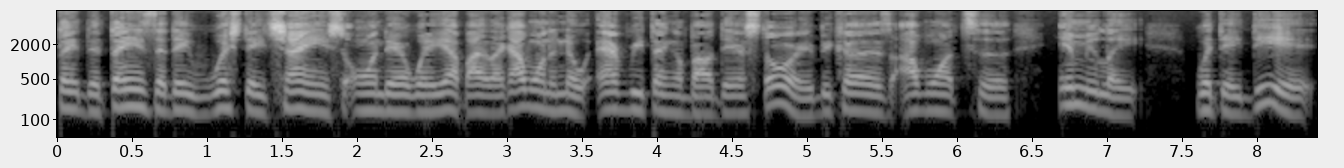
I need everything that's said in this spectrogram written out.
they, the things that they wish they changed on their way up. I like I want to know everything about their story because I want to emulate what they did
